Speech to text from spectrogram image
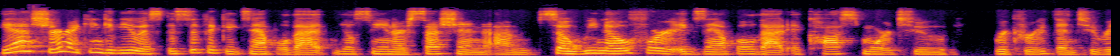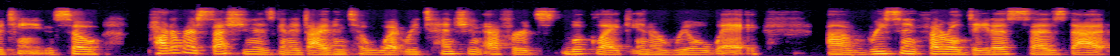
Yeah, sure. I can give you a specific example that you'll see in our session. Um, so we know, for example, that it costs more to recruit than to retain. So part of our session is going to dive into what retention efforts look like in a real way. Uh, recent federal data says that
